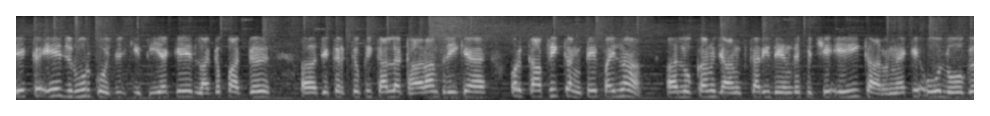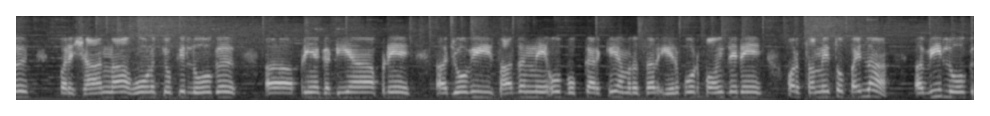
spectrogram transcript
ਇੱਕ ਇਹ ਜ਼ਰੂਰ ਕੋਸ਼ਿਸ਼ ਕੀਤੀ ਹੈ ਕਿ ਲਗਭਗ ਅ, ਜੇਕਰ ਕਿਉਂਕਿ ਕੱਲ 18 ਤਰੀਕ ਹੈ ਔਰ ਕਾਫੀ ਘੰਟੇ ਪਹਿਲਾਂ ਲੋਕਾਂ ਨੂੰ ਜਾਣਕਾਰੀ ਦੇਣ ਦੇ ਪਿੱਛੇ ਇਹੀ ਕਾਰਨ ਹੈ ਕਿ ਉਹ ਲੋਕ ਪਰੇਸ਼ਾਨ ਨਾ ਹੋਣ ਕਿਉਂਕਿ ਲੋਕ ਅ, ਆਪਣੀਆਂ ਗੱਡੀਆਂ ਆਪਣੇ ਜੋ ਵੀ ਸਾਧਨ ਨੇ ਉਹ ਬੁੱਕ ਕਰਕੇ ਅੰਮ੍ਰਿਤਸਰ 에ਅਰਪੋਰਟ ਪਹੁੰਚਦੇ ਨੇ ਔਰ ਸਮੇਂ ਤੋਂ ਪਹਿਲਾਂ ਵੀ ਲੋਕ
